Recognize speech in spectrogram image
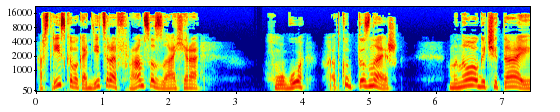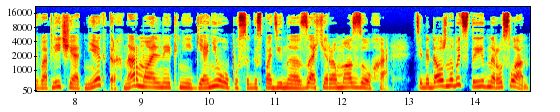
австрийского кондитера Франца Захера. Ого, откуда ты знаешь? Много читаю, и в отличие от некоторых, нормальные книги, а не опусы господина Захера Мазоха. Тебе должно быть стыдно, Руслан.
